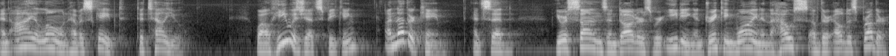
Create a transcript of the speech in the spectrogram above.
and I alone have escaped to tell you. While he was yet speaking, another came and said, Your sons and daughters were eating and drinking wine in the house of their eldest brother,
